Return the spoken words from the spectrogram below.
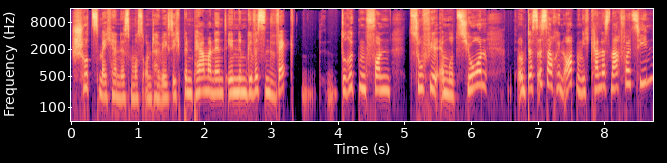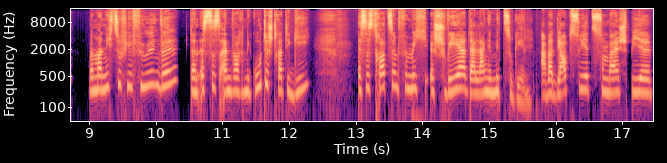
Schutzmechanismus unterwegs. Ich bin permanent in einem gewissen Wegdrücken von zu viel Emotion. Und das ist auch in Ordnung. Ich kann das nachvollziehen. Wenn man nicht zu viel fühlen will, dann ist es einfach eine gute Strategie. Es ist trotzdem für mich schwer, da lange mitzugehen. Aber glaubst du jetzt zum Beispiel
